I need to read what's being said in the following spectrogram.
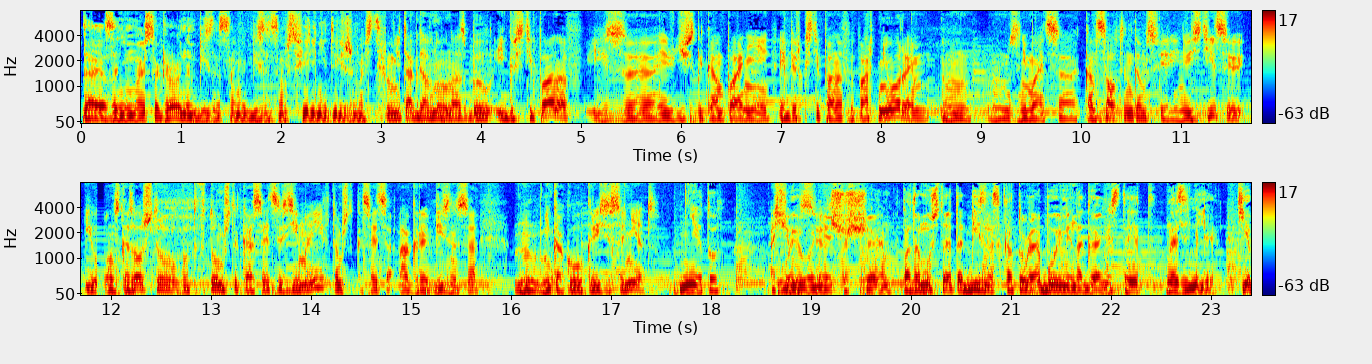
Да, я занимаюсь аграрным бизнесом и бизнесом в сфере недвижимости. Не так давно у нас был Игорь Степанов из э, юридической компании Эберг Степанов и партнеры. Он занимается консалтингом в сфере инвестиций. И он сказал, что вот в том, что касается земли, в том, что касается агробизнеса, ну, никакого кризиса нет. Нету. А мы его не ощущаем. Потому что это бизнес, который обоими ногами стоит на земле. Те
